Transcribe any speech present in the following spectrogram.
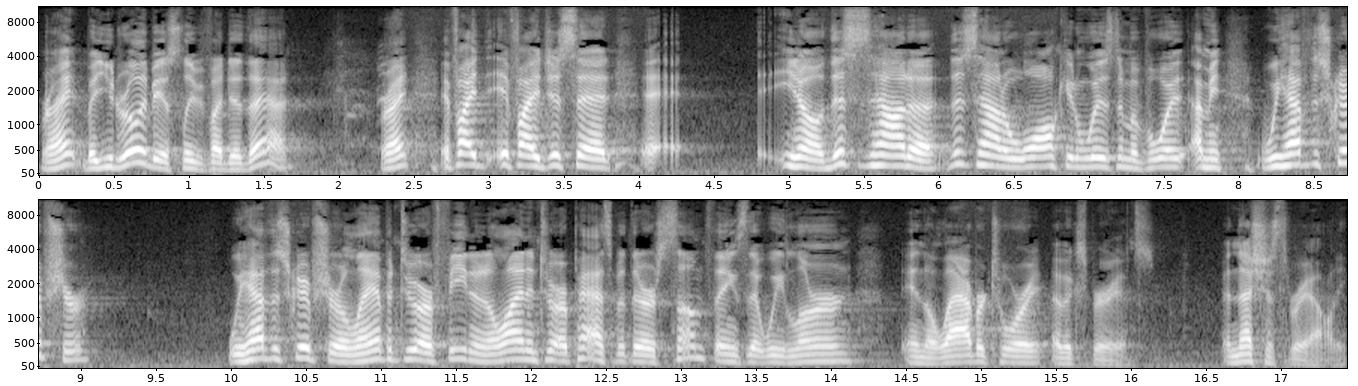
right? But you'd really be asleep if I did that right? If I, if I just said, eh, you know, this is how to, this is how to walk in wisdom, avoid, I mean, we have the scripture. We have the scripture, a lamp unto our feet and a light unto our paths, but there are some things that we learn in the laboratory of experience. And that's just the reality.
